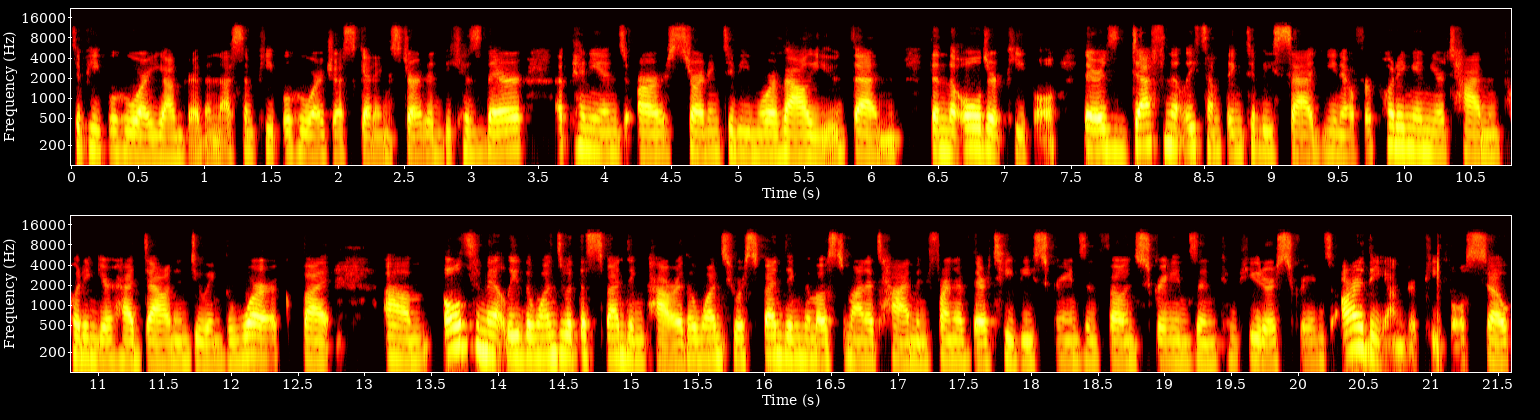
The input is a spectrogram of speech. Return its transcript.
to people who are younger than us and people who are just getting started because their opinions are starting to be more valued than than the older people. There's definitely something to be said you know for putting in your time and putting your head down and doing the work but um, ultimately the ones with the spending power the ones who are spending the most amount of time in front of their tv screens and phone screens and computer screens are the younger people. So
